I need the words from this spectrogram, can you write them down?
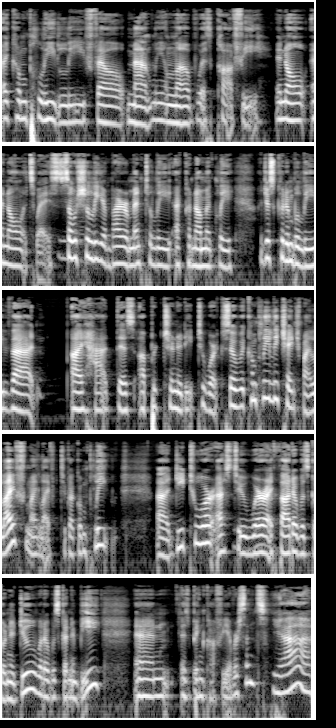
I completely fell madly in love with coffee in all in all its ways, yeah. socially, environmentally, economically. I just couldn't believe that I had this opportunity to work. So it completely changed my life. My life took a complete uh, detour as to where I thought I was going to do, what I was going to be. And it's been coffee ever since. Yeah.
